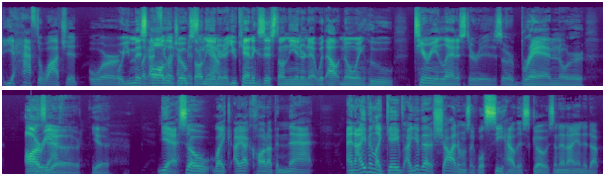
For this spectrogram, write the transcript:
you have to watch it or or you miss like, all the like jokes on the out. internet. You can't exist on the internet without knowing who Tyrion Lannister is, or Bran, or Arya. Exactly. Yeah, Yeah, so like I got caught up in that, and I even like gave I gave that a shot and was like, "We'll see how this goes," and then I ended up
